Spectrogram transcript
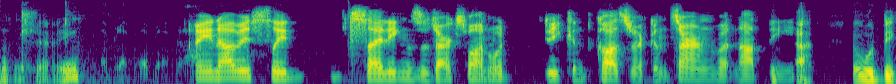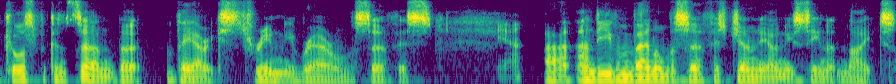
Okay. I mean, obviously, sightings of Darkspawn would be con- cause for concern, but not the. Yeah. It would be cause for concern, but they are extremely rare on the surface. Yeah. Uh, and even then, on the surface, generally only seen at night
